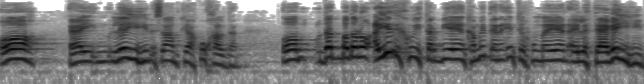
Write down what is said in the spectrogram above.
oo ay leeyihiin islaamkia ku khaldan oo dad badan oo ayaga kuwii tarbiyeeyeen ka mid ina intay rumeeyeen ay la taagan yihiin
